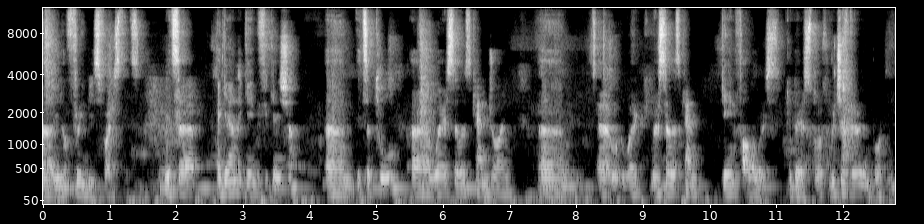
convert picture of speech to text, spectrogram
uh, you know freebies, for instance. It's a, again a gamification um, it's a tool uh, where sellers can join, um, uh, where, where sellers can gain followers to their stores, which is very important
